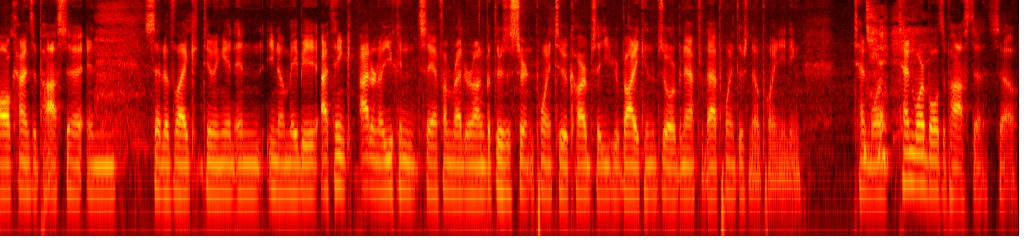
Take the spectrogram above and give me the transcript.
all kinds of pasta instead of like doing it in you know maybe I think I don't know you can say if I'm right or wrong but there's a certain point to a carbs that your body can absorb and after that point there's no point eating 10 more 10 more bowls of pasta so.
